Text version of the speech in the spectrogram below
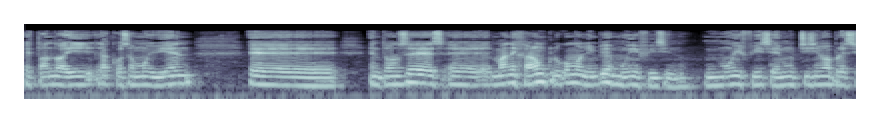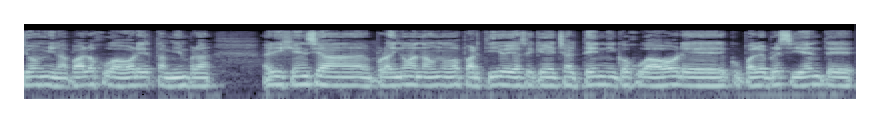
estando ahí las cosas muy bien. Eh, entonces, eh, manejar a un club como Olimpia es muy difícil, ¿no? Muy difícil, hay muchísima presión, mira, para los jugadores también, para la dirigencia, por ahí no gana uno o dos partidos, ya sé que echa el técnico, jugadores, culpable presidente,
